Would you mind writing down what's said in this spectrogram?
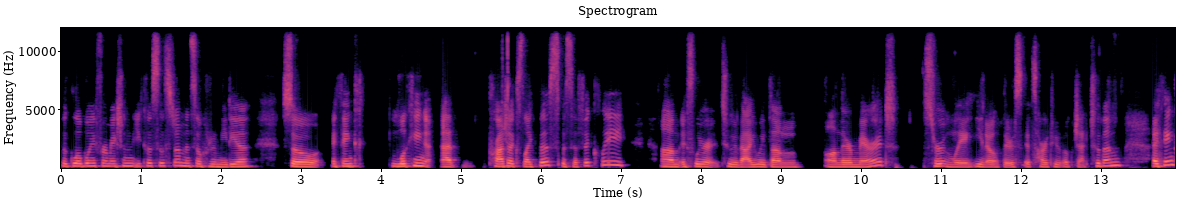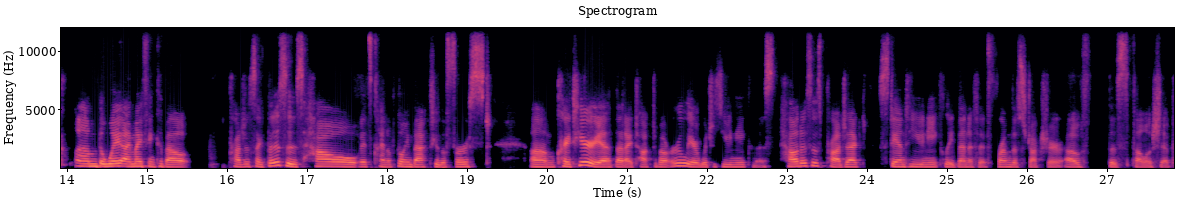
the global information ecosystem and social media. So I think looking at projects like this specifically, um, if we were to evaluate them on their merit, certainly, you know, there's, it's hard to object to them. I think um, the way I might think about projects like this is how it's kind of going back to the first um, criteria that I talked about earlier, which is uniqueness. How does this project stand to uniquely benefit from the structure of this fellowship?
